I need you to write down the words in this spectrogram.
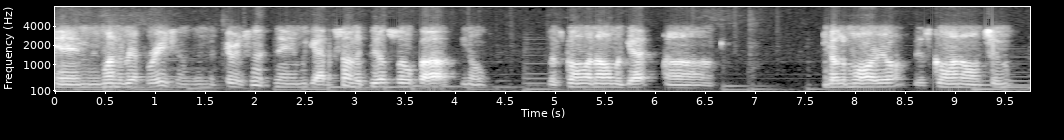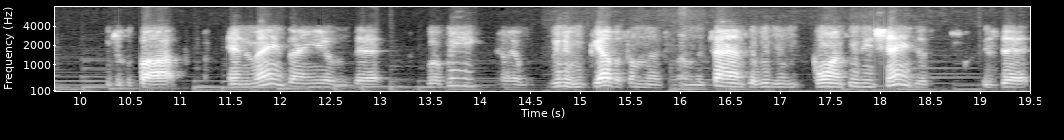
and we won the reparations, and ever since then we got a center built so far. You know what's going on. We got um, the memorial that's going on too, which is a part. And the main thing is that what we uh, we didn't gather from the from the times that we've been going through these changes is that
